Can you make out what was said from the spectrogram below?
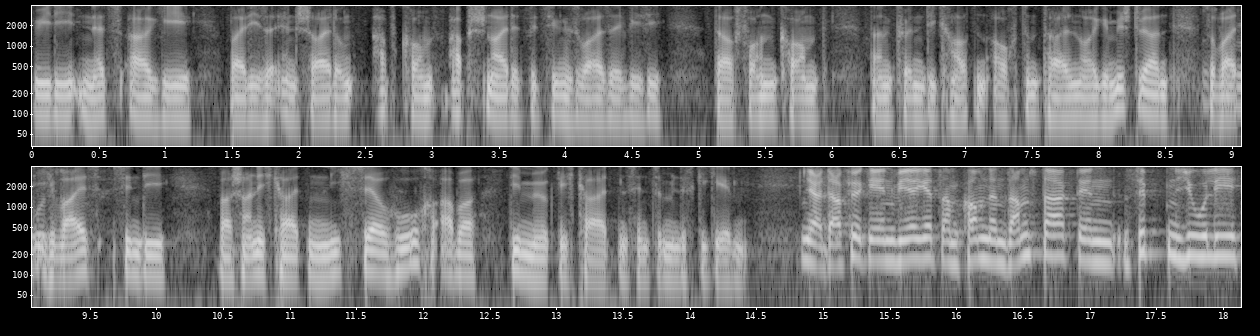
wie die Netz AG bei dieser Entscheidung abkommt, abschneidet bzw. wie sie davon kommt. Dann können die Karten auch zum Teil neu gemischt werden. Soweit ich weiß, sind die Wahrscheinlichkeiten nicht sehr hoch, aber die Möglichkeiten sind zumindest gegeben. Ja, dafür gehen wir jetzt am kommenden Samstag, den 7. Juli,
